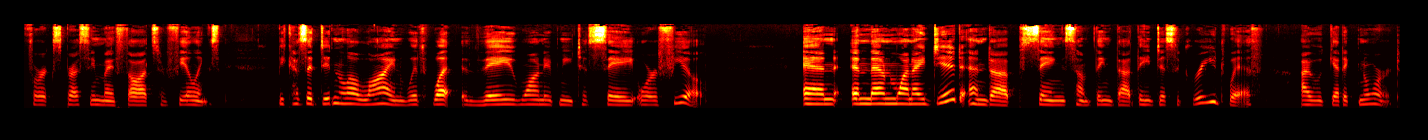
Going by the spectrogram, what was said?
for expressing my thoughts or feelings because it didn't align with what they wanted me to say or feel. And and then when I did end up saying something that they disagreed with, I would get ignored.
